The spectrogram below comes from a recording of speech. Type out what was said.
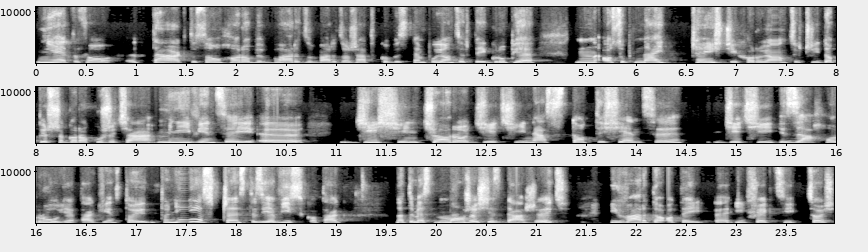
Nie, to są, tak, to są choroby bardzo, bardzo rzadko występujące w tej grupie mm, osób najczęściej chorujących, czyli do pierwszego roku życia. Mniej więcej e, dziesięcioro dzieci na 100 tysięcy dzieci zachoruje, tak? Więc to, to nie jest częste zjawisko, tak? Natomiast może się zdarzyć, i warto o tej e, infekcji coś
